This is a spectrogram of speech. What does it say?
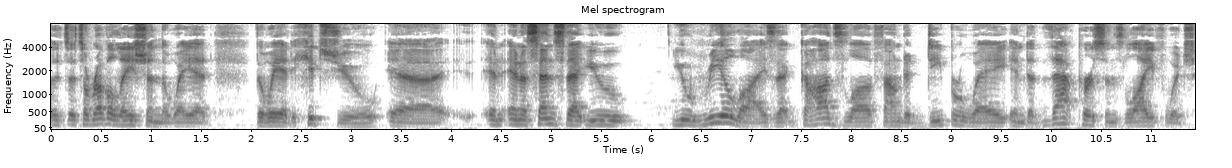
it's, it's a revelation the way it the way it hits you uh, in in a sense that you you realize that God's love found a deeper way into that person's life which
